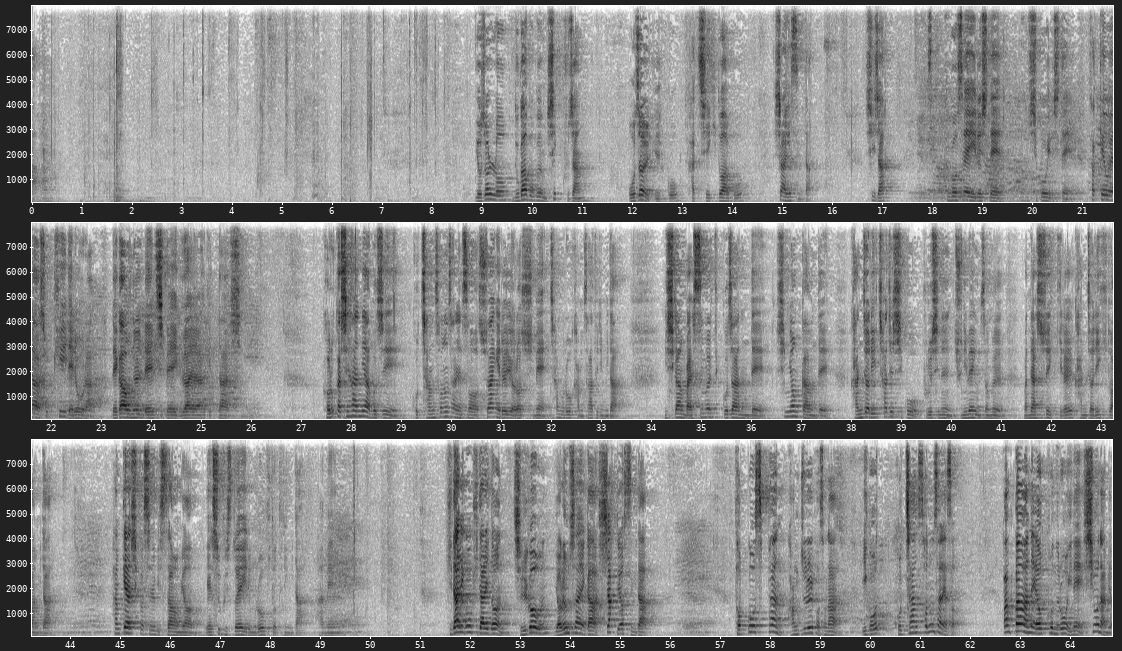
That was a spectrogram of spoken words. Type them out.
아. 요절로 누가복음 19장 5절 읽고 같이 기도하고 시작하겠습니다. 시작. 그곳에 이르시되 보시고 이르시되 삭개오야 속히 내려오라 내가 오늘 내 집에 유하여야겠다 하시니 거룩하신 하나님 아버지 고창 선운산에서 수양회를 열어주심에 참으로 감사드립니다. 이 시간 말씀을 듣고자 하는데 10년 가운데 간절히 찾으시고 부르시는 주님의 음성을 만날 수 있기를 간절히 기도합니다. 함께 하실 것을 믿사오며 예수 그리스도의 이름으로 기도드립니다. 아멘. 기다리고 기다리던 즐거운 여름 수양회가 시작되었습니다. 덥고 습한 광주를 벗어나 이곳 고창 선운산에서 빵빵한 에어컨으로 인해 시원하며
